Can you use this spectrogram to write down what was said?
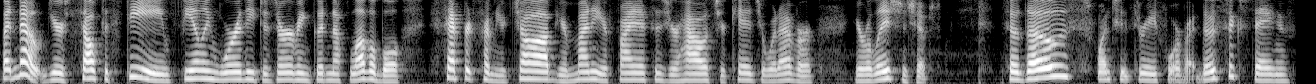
But no, your self esteem, feeling worthy, deserving, good enough, lovable, separate from your job, your money, your finances, your house, your kids, or whatever, your relationships. So those one, two, three, four, five, those six things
